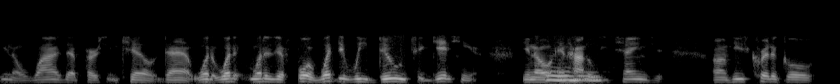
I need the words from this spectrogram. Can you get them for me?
you know why is that person killed dad what what what is it for what did we do to get here you know and how do Mhm. we change it um he's critical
